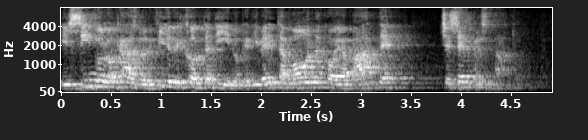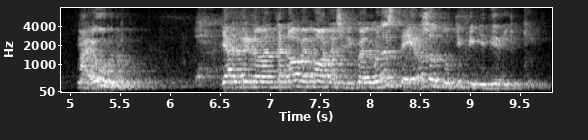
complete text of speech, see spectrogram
Il singolo caso del figlio del contadino che diventa monaco e abate c'è sempre stato ma è uno. Gli altri 99 monaci di quel monastero sono tutti figli di ricchi.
